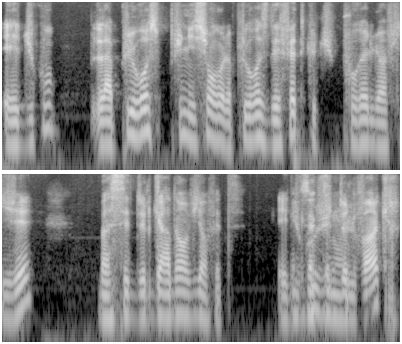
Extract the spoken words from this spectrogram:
Et du coup, la plus grosse punition, la plus grosse défaite que tu pourrais lui infliger, bah, c'est de le garder en vie en fait. Et du coup, juste de le vaincre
